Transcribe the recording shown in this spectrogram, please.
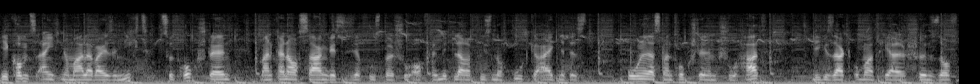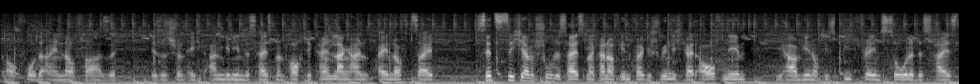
hier kommt es eigentlich normalerweise nicht zu Druckstellen. Man kann auch sagen, dass dieser Fußballschuh auch für mittlere Füße noch gut geeignet ist, ohne dass man Druckstellen im Schuh hat. Wie gesagt, Rohmaterial schön soft, auch vor der Einlaufphase ist es schon echt angenehm. Das heißt, man braucht hier keine lange Einlaufzeit. Sitzt sicher im Schuh, das heißt, man kann auf jeden Fall Geschwindigkeit aufnehmen. Wir haben hier noch die Speedframe-Sohle, das heißt,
